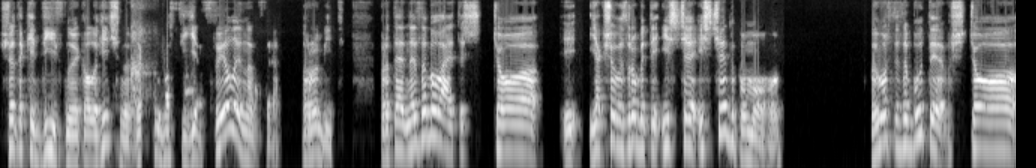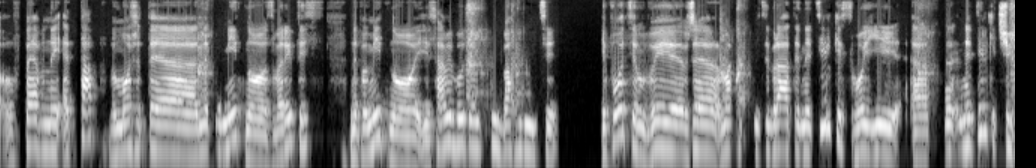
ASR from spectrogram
що таке дійсно екологічно, якщо у вас є сили на це, робіть. Проте не забувайте, що і, якщо ви зробите іще, іще допомогу, ви можете забути, що в певний етап ви можете непомітно зваритись, непомітно і самі бути у цій багнюці. І потім ви вже маєте зібрати не тільки свої, е, не тільки чужі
